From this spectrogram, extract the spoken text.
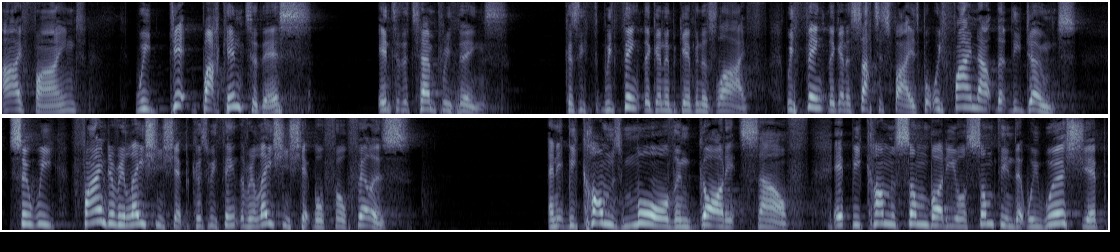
I find we dip back into this into the temporary things because we think they're going to be giving us life. We think they're going to satisfy us, but we find out that they don't. So we find a relationship because we think the relationship will fulfill us and it becomes more than God itself. It becomes somebody or something that we worship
